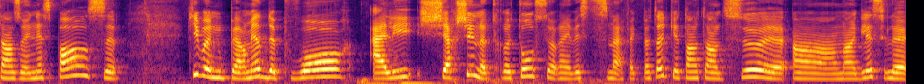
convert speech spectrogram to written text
dans un espace qui va nous permettre de pouvoir aller chercher notre retour sur investissement. Fait que peut-être que tu as entendu ça euh, en anglais, c'est le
